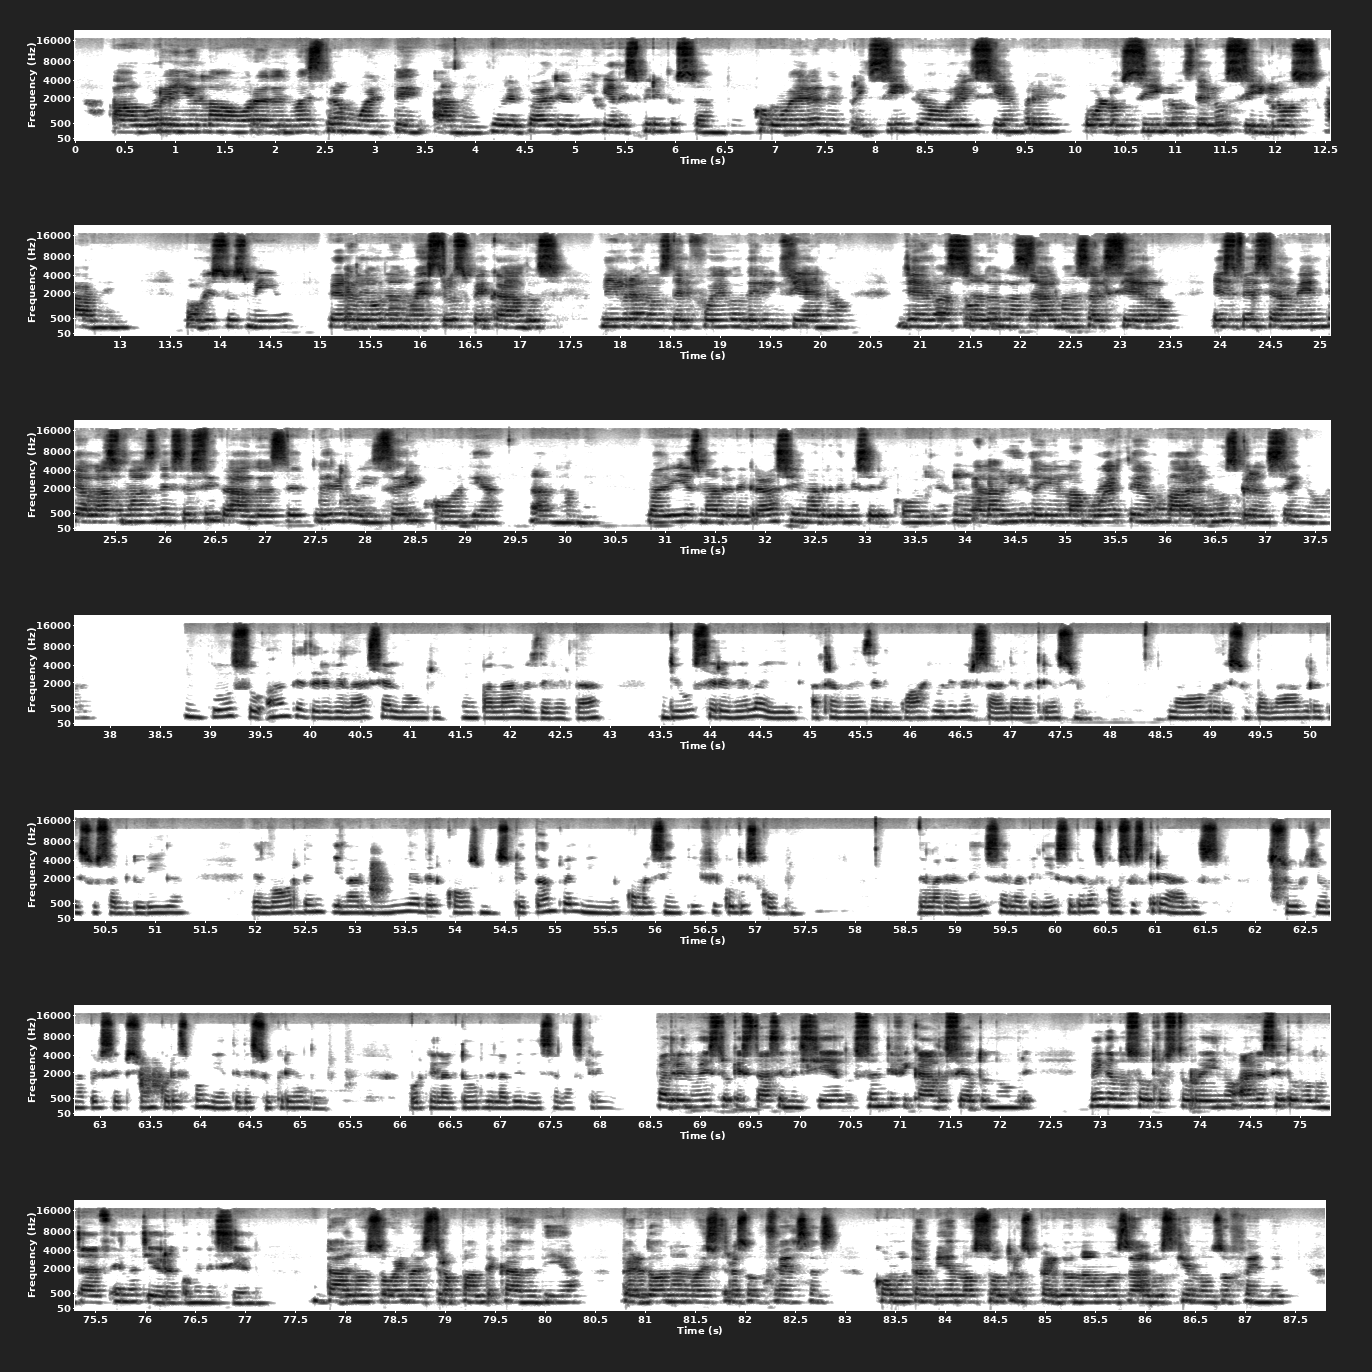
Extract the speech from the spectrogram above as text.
ahora y en la hora de nuestra muerte. Amén. Por el Padre, el Hijo y el Espíritu Santo, como era en el principio, ahora y siempre, por los siglos de los siglos. Amén. Oh Jesús mío, perdona nuestros pecados, líbranos del fuego del infierno, lleva todas las almas al cielo, especialmente a las más necesitadas de tu, misericordia. Amén. María es Madre de Gracia y Madre de Misericordia. En la vida y en la muerte, amparanos, Gran Señor. Incluso antes de revelarse al hombre en palabras de verdad, Dios se revela a él a través del lenguaje universal de la creación, la obra de su palabra, de su sabiduría, el orden y la armonía del cosmos que tanto el niño como el científico descubren. De la grandeza y la belleza de las cosas creadas surge una percepción correspondiente de su creador, porque el autor de la belleza las creó. Padre nuestro que estás en el cielo, santificado sea tu nombre. Venga a nosotros tu reino, hágase tu voluntad en la tierra como en el cielo. Danos hoy nuestro pan de cada día. Perdona nuestras ofensas, como también nosotros perdonamos a los que nos ofenden.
